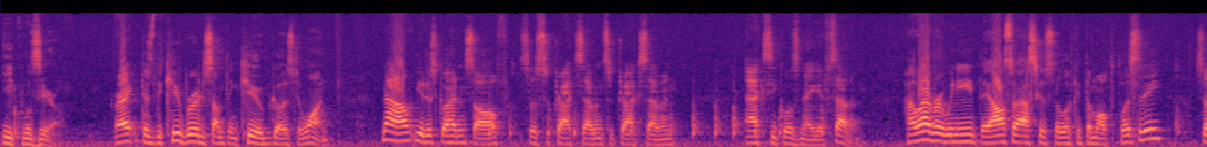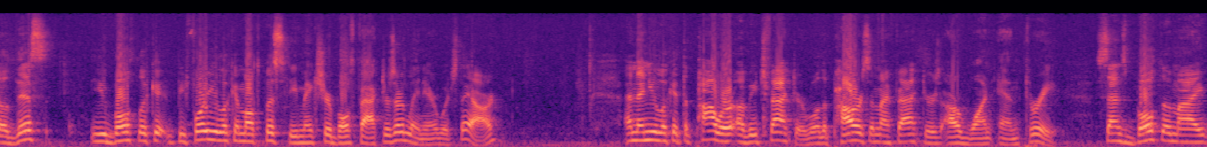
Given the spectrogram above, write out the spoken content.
equals 0. Right? Because the cube root of something cubed goes to 1. Now you just go ahead and solve. So subtract 7, subtract 7. x equals negative 7. However, we need, they also ask us to look at the multiplicity. So this, you both look at, before you look at multiplicity, make sure both factors are linear, which they are. And then you look at the power of each factor. Well, the powers of my factors are 1 and 3. Since both of my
